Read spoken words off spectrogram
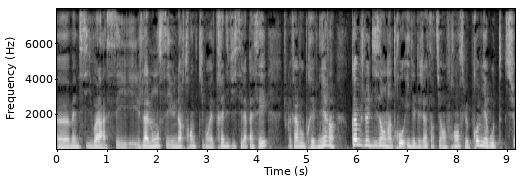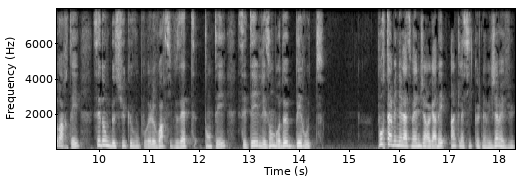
euh, même si voilà, c'est, je l'annonce, c'est 1h30 qui vont être très difficiles à passer. Je préfère vous prévenir. Comme je le disais en intro, il est déjà sorti en France le 1er août sur Arte. C'est donc dessus que vous pourrez le voir si vous êtes tenté. C'était Les Ombres de Beyrouth. Pour terminer la semaine, j'ai regardé un classique que je n'avais jamais vu,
